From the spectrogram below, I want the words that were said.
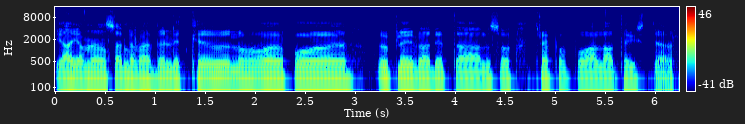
Jajamensan, det var väldigt kul att få uppleva detta, alltså träffa på alla artister.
